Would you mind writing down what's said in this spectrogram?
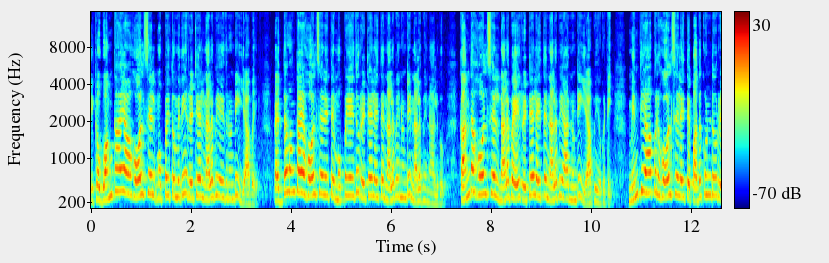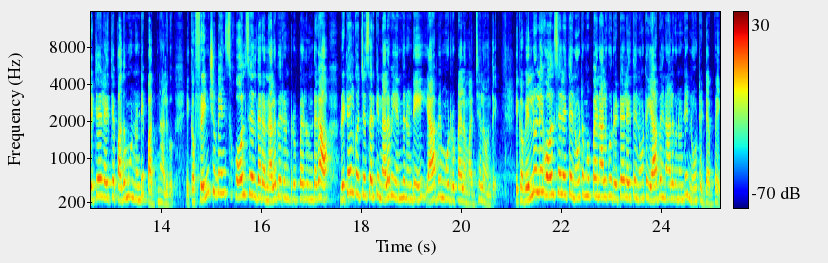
ఇక వంకాయ హోల్సేల్ ముప్పై తొమ్మిది రిటైల్ నలభై ఐదు నుండి యాభై. పెద్ద వంకాయ హోల్సేల్ అయితే ముప్పై ఐదు రిటైల్ అయితే నలభై నుండి నలభై నాలుగు. కంద హోల్సేల్ నలభై రిటైల్ అయితే నలభై ఆరు నుండి యాభై ఒకటి. మెంతి ఆకులు హోల్సేల్ అయితే పదకొండు రిటైల్ అయితే పదమూడు నుండి పద్నాలుగు. ఇక ఫ్రెంచ్ బీన్స్ హోల్సేల్ ధర నలభై రెండు రూపాయలు ఉండగా రిటైల్కి వచ్చేసరికి నలభై ఎనిమిది నుండి యాభై మూడు రూపాయల మధ్యలో ఉంది. ఇక వెల్లుల్లి హోల్సేల్ అయితే నూట ముప్పై నాలుగు రిటైల్ అయితే నూట యాభై నాలుగు నుండి నూట డెబ్బై.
